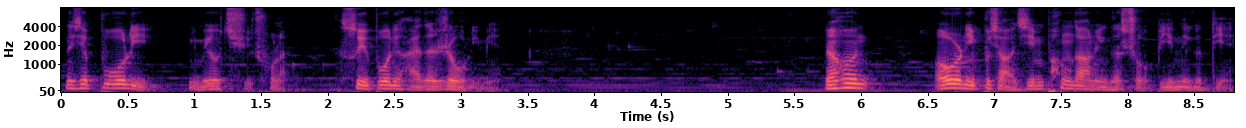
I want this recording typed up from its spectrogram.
那些玻璃你没有取出来，碎玻璃还在肉里面，然后偶尔你不小心碰到了你的手臂那个点。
